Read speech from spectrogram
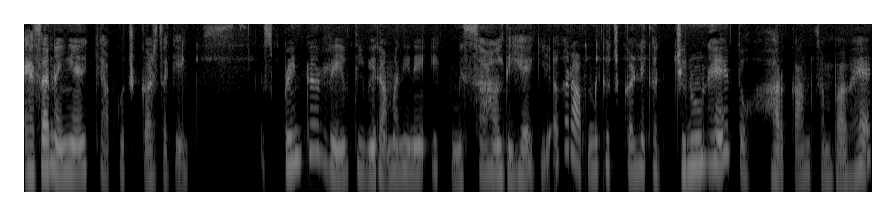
ऐसा नहीं है कि आप कुछ कर सकें। स्प्रिंटर रेवती वीरामणि ने एक मिसाल दी है कि अगर आप में कुछ करने का जुनून है तो हर काम संभव है,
